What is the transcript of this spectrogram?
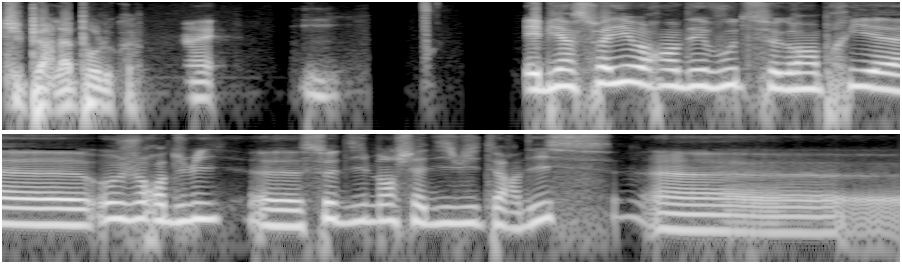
tu perds la pole. Quoi. Eh bien, soyez au rendez-vous de ce Grand Prix euh, aujourd'hui, euh, ce dimanche à 18h10. Euh,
